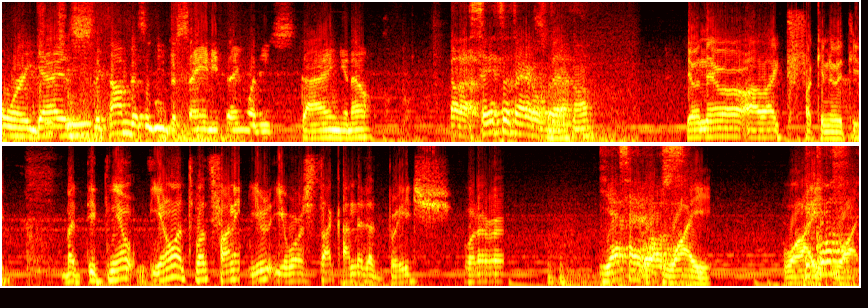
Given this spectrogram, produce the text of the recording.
Don't worry, guys. The com doesn't need to say anything when he's dying, you know? Uh, say that I was dead now. Yo, Nero, I liked fucking with you. But it, you know, you know what? What's funny? You you were stuck under that bridge, whatever. Yes, I was. Why? Why? Because- Why?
